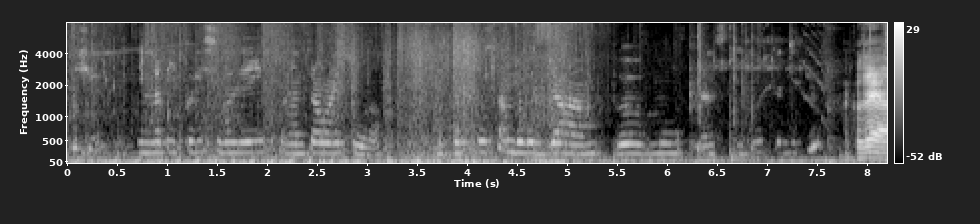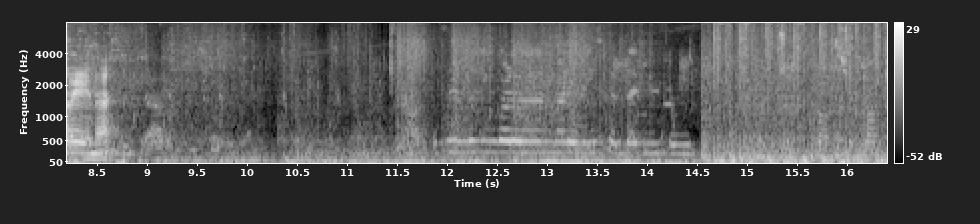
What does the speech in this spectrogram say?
13, in una piccolissima safe, non trovo nessuno. Mi sto spostando con jump, movements, di tutto e di più. Ma cos'è arena? No, sto facendo singolo normale per riscaldarmi un pochino. Sul ponte, sul ponte.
